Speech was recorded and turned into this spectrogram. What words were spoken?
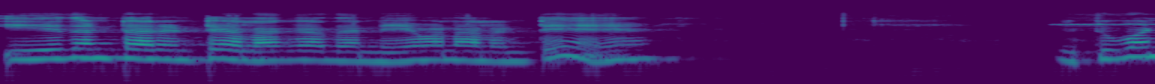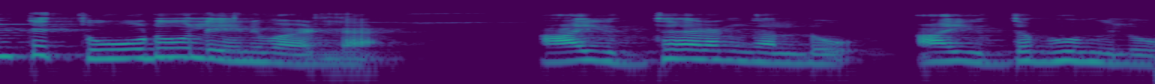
ఏదంటారంటే అలాగా దాన్ని ఏమనాలంటే ఎటువంటి తోడు లేనివాళ్ళ ఆ యుద్ధ రంగంలో ఆ యుద్ధ భూమిలో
